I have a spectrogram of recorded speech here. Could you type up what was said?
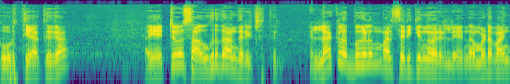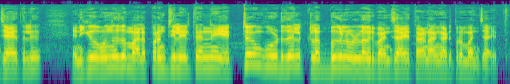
പൂർത്തിയാക്കുക. ഏറ്റവും സൗഹൃദ അന്തരീക്ഷത്തിൽ. എല്ലാ ക്ലബ്ബുകളും മത്സരിക്കുന്നവരല്ലേ? നമ്മുടെ പഞ്ചായത്തിൽ എനിക്ക് തോന്നുന്നത് മലപ്പുറം ജില്ലയിൽ തന്നെ ഏറ്റവും കൂടുതൽ ക്ലബ്ബുകളുള്ള ഒരു പഞ്ചായത്താണ് അങ്ങാടിപ്പുറം പഞ്ചായത്ത്.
